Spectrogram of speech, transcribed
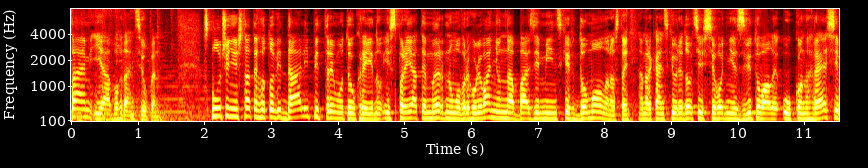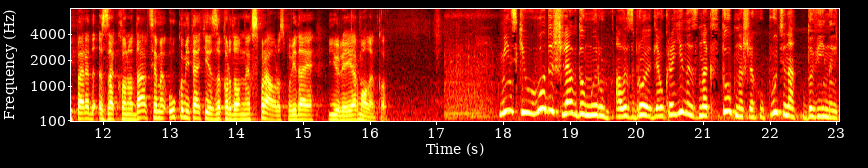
Тайм. Я Богдан Цюпин. Сполучені Штати готові далі підтримувати Україну і сприяти мирному врегулюванню на базі мінських домовленостей. Американські урядовці сьогодні звітували у конгресі перед законодавцями у комітеті закордонних справ. Розповідає Юлія Ярмоленко. Мінські угоди шлях до миру, але зброя для України знак стоп на шляху Путіна до війни.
